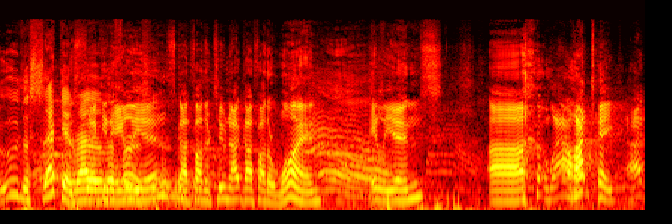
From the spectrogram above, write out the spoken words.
Ooh, the second rather Second than the Aliens. first. Godfather 2, not Godfather 1. Aliens. Uh, wow, hot take. Hot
